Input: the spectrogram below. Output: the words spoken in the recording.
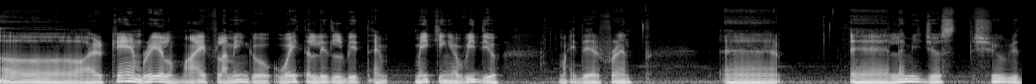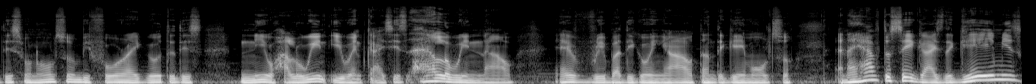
Oh arcane real my flamingo. Wait a little bit i'm making a video my dear friend uh, uh, let me just show you this one also before I go to this new Halloween event guys it's Halloween now everybody going out and the game also and I have to say guys, the game is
